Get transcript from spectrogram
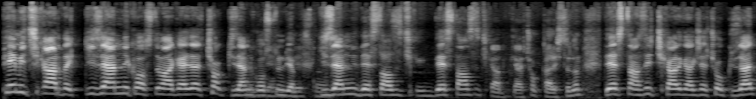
Pemi çıkardık. Gizemli kostüm arkadaşlar. Çok gizemli kostüm diyorum. destansı. Gizemli destansı çık- destansı çıkardık ya. Çok karıştırdım. Destansı çıkardık arkadaşlar. Çok güzel.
